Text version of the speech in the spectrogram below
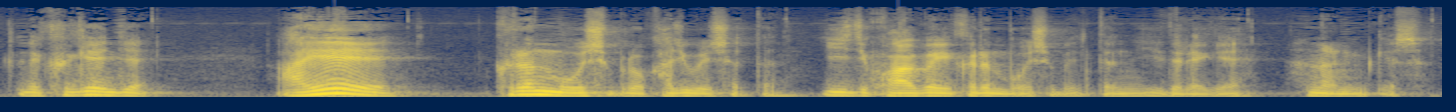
근데 그게 이제 아예 그런 모습으로 가지고 있었던 이 과거의 그런 모습을 있던 이들에게 하나님께서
